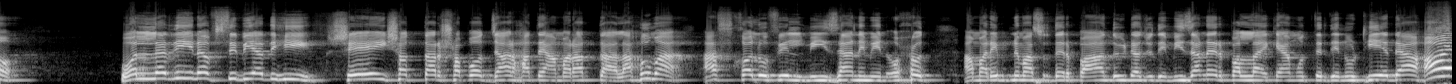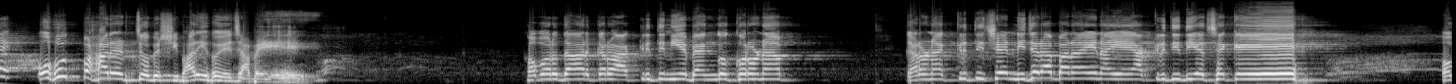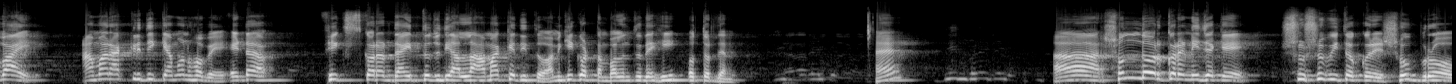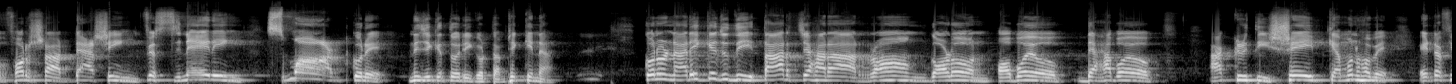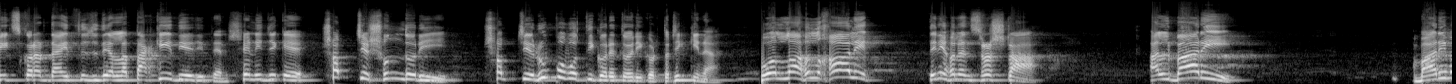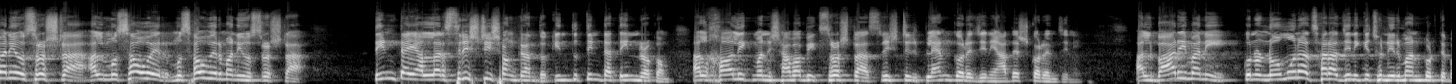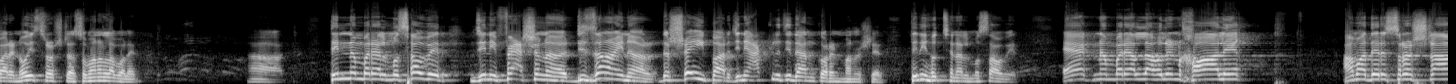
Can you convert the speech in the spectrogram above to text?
ওয়াল্লাযী নাফসি বিয়াদিহি, সেই সত্তার শপথ যার হাতে আমার আত্মা, লাহুমা আসকালু ফিল মিজানি মিন উহুদ। আমার ইবনে মাসুদের পা দুইটা যদি মিজানের পাল্লায় কিয়ামতের দিন উঠিয়ে দেওয়া হয়, উহুদ পাহাড়ের চেয়ে বেশি ভারী হয়ে যাবে। খবরদার, কারও আকৃতি নিয়ে ব্যঙ্গ করো না। কারণ আকৃতি সে নিজেরা বানায় নাই, এই আকৃতি দিয়েছে কে? ও ভাই আমার আকৃতি কেমন হবে এটা ফিক্স করার দায়িত্ব যদি আল্লাহ আমাকে দিত, আমি কি করতাম বলেন তো দেখি, উত্তর দেন। হ্যাঁ? আর সুন্দর করে নিজেকে সুশোভিত করে, শুভ্র, ফর্সা, ড্যাশিং ফেসিনেটিং স্মার্ট করে নিজেকে তৈরি করতাম, ঠিক কি না? কোন নারীকে যদি তার চেহারা, রং, গড়ন, অবয়ব, দেহাবয়ব আকৃতি শেপ কেমন হবে, এটা ফিক্স করার দায়িত্ব যদি আল্লাহ তাকেই দিয়ে দিতেন, সে নিজেকে সবচেয়ে সুন্দরী, সবচেয়ে রূপবতী করে তৈরি করতো, ঠিক কিনা? খালিক, তিনি হলেন স্রষ্টা। আল বারি বারি মানেও স্রষ্টা, আল মুসাউয়ের মুসাউয়ের মানেও স্রষ্টা। তিনটাই আল্লাহর সৃষ্টি সংক্রান্ত, কিন্তু তিনটা তিন রকম। আল খালিক মানে স্বাভাবিক স্রষ্টা, সৃষ্টির প্ল্যান করে যিনি, আদেশ করেন যিনি। আল বারি মানি কোন নমুনা ছাড়া যিনি কিছু নির্মাণ করতে পারেন। ওই স্রষ্টা সোমানাল্লাহ বলেন। আর তিন নম্বরে আল মুসাউবের যিনি ফ্যাশনার, ডিজাইনার, দ্য শেপার যিনি আকৃতি দান করেন মানুষের, তিনি হচ্ছেন আল মুসাউবের এক নম্বরে আল্লাহ হলেন খালেক। আমাদের স্রষ্টা,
